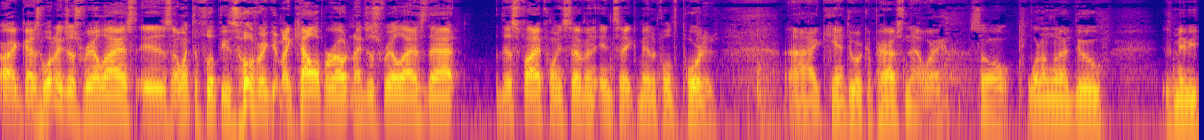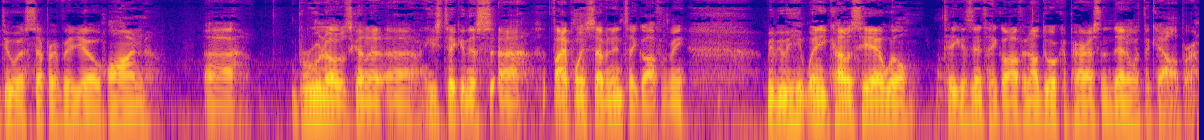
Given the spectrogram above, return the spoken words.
All right, guys, what I just realized is I went to flip these over and get my caliper out, and I just realized that this 5.7 intake manifold's ported. I can't do a comparison that way. So what I'm gonna do is maybe do a separate video on uh, Bruno's gonna, uh, he's taking this uh, 5.7 intake off of me. Maybe when he comes here, we'll take his intake off and I'll do a comparison then with the caliper.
